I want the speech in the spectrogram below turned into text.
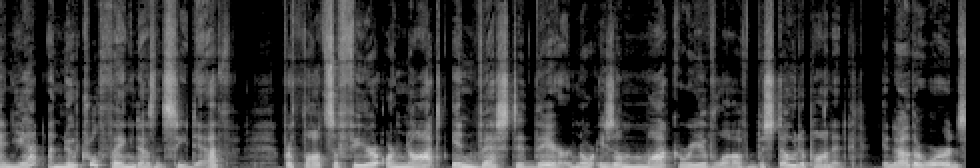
And yet, a neutral thing doesn't see death, for thoughts of fear are not invested there, nor is a mockery of love bestowed upon it. In other words,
